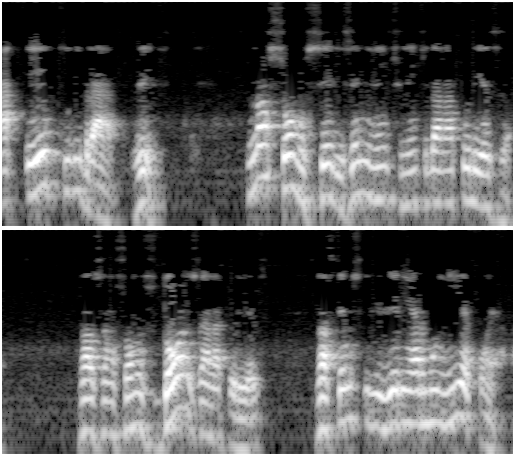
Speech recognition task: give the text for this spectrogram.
a equilibrada. Veja, nós somos seres eminentemente da natureza. Nós não somos donos da natureza. Nós temos que viver em harmonia com ela.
